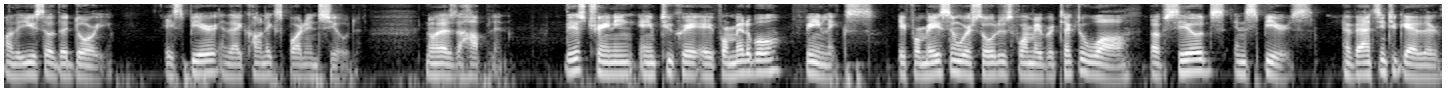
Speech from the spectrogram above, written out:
on the use of the dory, a spear and the iconic Spartan shield, known as the hoplon. This training aimed to create a formidable phalanx, a formation where soldiers form a protective wall of shields and spears, advancing together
